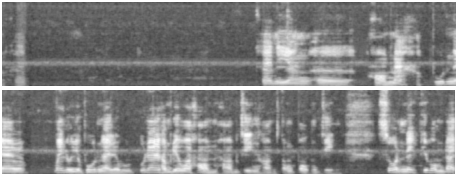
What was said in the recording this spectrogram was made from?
นะครับ แค่นี้ยังเออหอมนะ พูดง่ายว่า ไม่รู้จะพูดไงเดี๋ยวพูดได้คำเดียวว่าหอมหอมจริง หอมตรงปกจริง ส่วนนิกที่ผมได้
